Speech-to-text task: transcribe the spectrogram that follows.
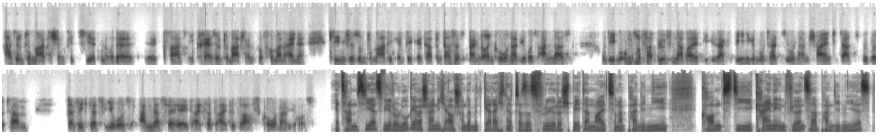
asymptomatisch Infizierten oder äh, quasi die präsymptomatischen, also bevor man eine klinische Symptomatik entwickelt hat. Und das ist beim neuen Coronavirus anders und eben umso verblüffender, weil, wie gesagt, wenige Mutationen anscheinend dazu geführt haben, dass sich das Virus anders verhält als das alte SARS-Coronavirus. Jetzt haben Sie als Virologe wahrscheinlich auch schon damit gerechnet, dass es früher oder später mal zu einer Pandemie kommt, die keine Influenza-Pandemie ist.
